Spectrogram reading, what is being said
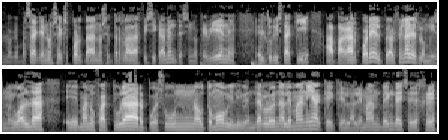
Lo que pasa es que no se exporta, no se traslada físicamente, sino que viene el turista aquí a pagar por él. Pero al final es lo mismo. Igual da eh, manufacturar pues un automóvil y venderlo en Alemania que que el alemán venga y se deje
